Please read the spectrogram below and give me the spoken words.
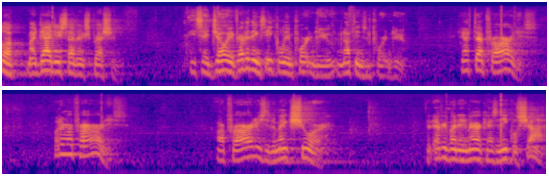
Look, my dad used to have an expression. He'd say, Joey, if everything's equally important to you, nothing's important to you. You have to have priorities. What are our priorities? Our priorities are to make sure that everybody in America has an equal shot.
